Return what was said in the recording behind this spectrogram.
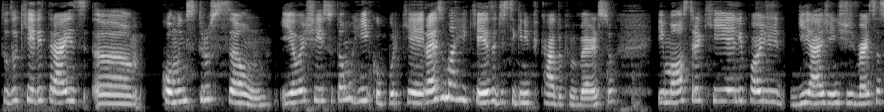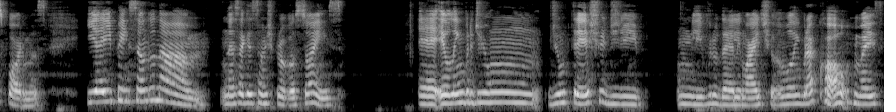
tudo que ele traz uh, como instrução. E eu achei isso tão rico, porque traz uma riqueza de significado pro verso e mostra que ele pode guiar a gente de diversas formas. E aí, pensando na, nessa questão de provações, é, eu lembro de um, de um trecho de um livro da Ellen White, eu não vou lembrar qual, mas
